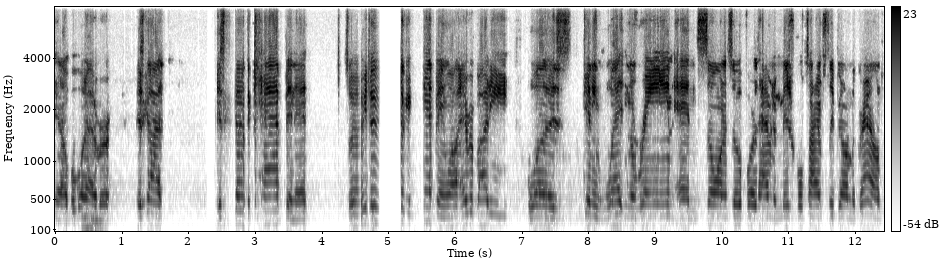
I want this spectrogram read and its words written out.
you know, but whatever. It's got, it's got the cap in it. So he took, took it camping while everybody was getting wet in the rain and so on and so forth, having a miserable time sleeping on the ground.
